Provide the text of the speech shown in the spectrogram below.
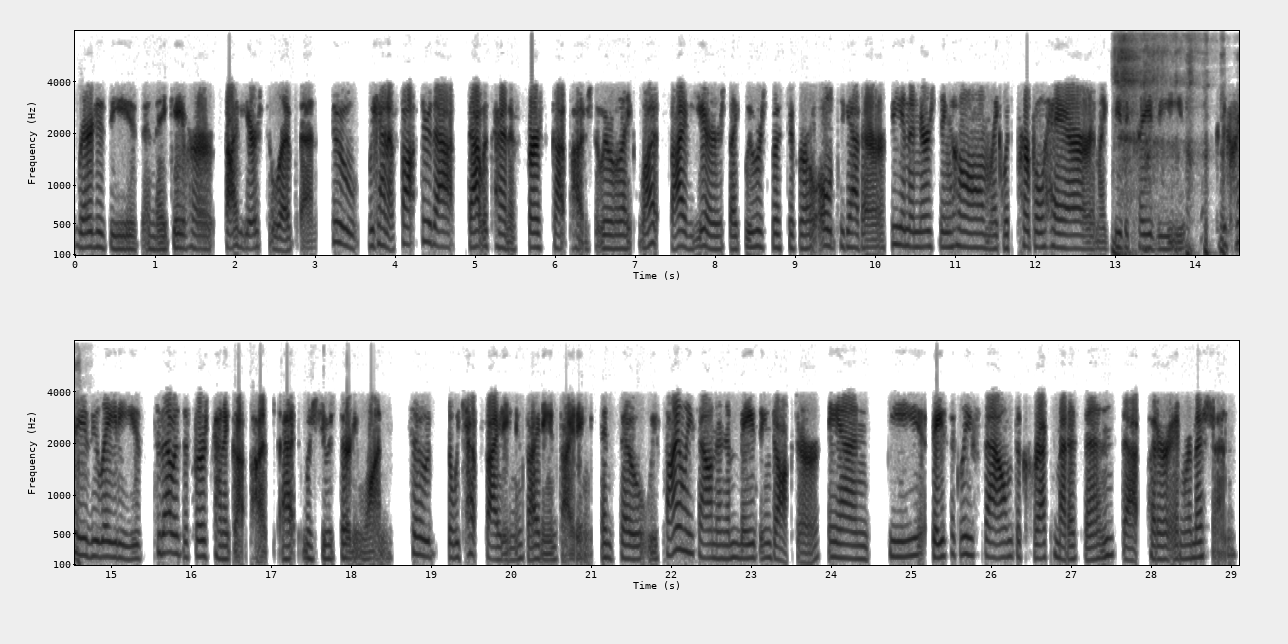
rare disease. And they gave her five years to live then. So we kind of fought through that. That was kind of first gut punch that we were like, what? Five years? Like we were supposed to grow old together, be in the nursing home, like with purple hair and like be the crazy, the crazy ladies. So that was the first kind of gut punch at when she was 31. So we kept fighting and fighting and fighting. And so we finally found an amazing doctor and he basically found the correct medicine that put her in remission.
